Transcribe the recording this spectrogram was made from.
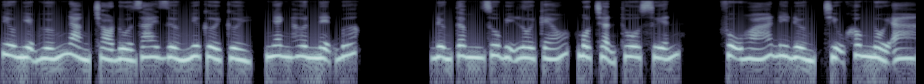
Tiêu niệm hướng nàng trò đùa dai dường như cười cười, nhanh hơn nện bước. Đường tâm du bị lôi kéo, một trận thô xuyến. Phụ hóa đi đường, chịu không nổi a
